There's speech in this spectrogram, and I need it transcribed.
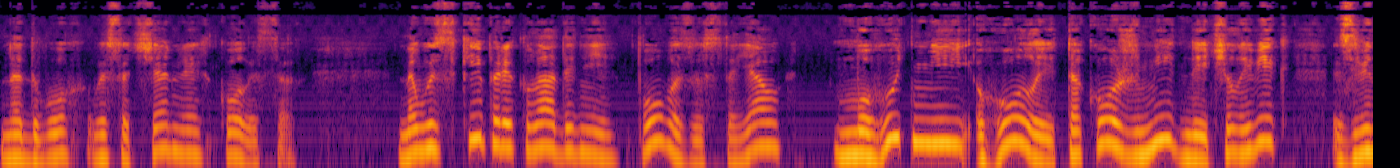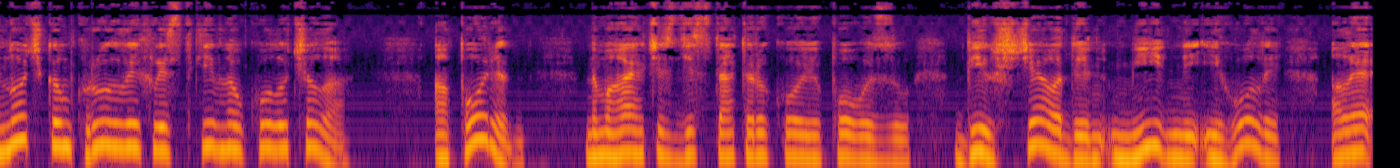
на двох височенних колесах. На вузькій перекладині повозу стояв могутній голий, також мідний чоловік з віночком круглих листків навколо чола, а поряд, намагаючись дістати рукою повозу, біг ще один мідний і голий, але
